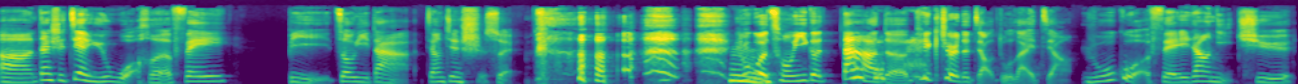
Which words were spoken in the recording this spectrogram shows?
呃，但是鉴于我和飞比邹毅大将近十岁，如果从一个大的 picture 的角度来讲，如果飞让你去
